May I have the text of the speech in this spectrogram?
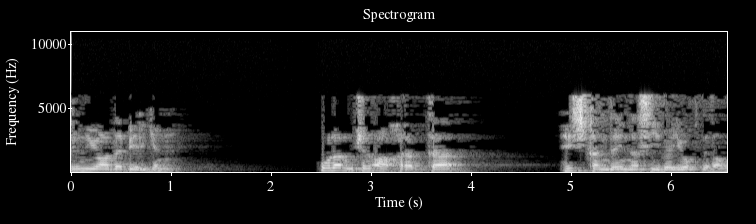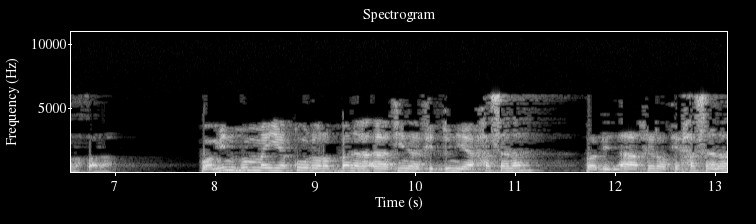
dunyoda bergin ular uchun oxiratda hech qanday nasiba yo'q dedi alloh taolo ومنهم من يقول ربنا آتنا في الدنيا حسنة وفي الآخرة حسنة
